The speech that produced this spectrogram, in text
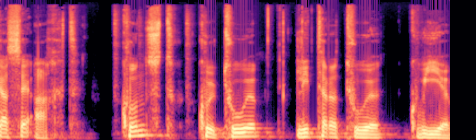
Berggasse 8. Kunst, Kultur, Literatur, Queer.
